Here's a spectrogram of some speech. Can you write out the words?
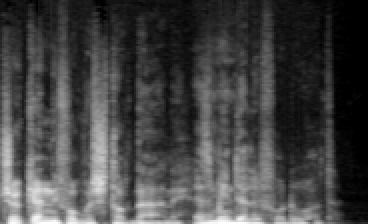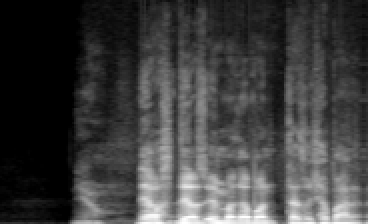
csökkenni fog, vagy stagnálni? Ez mind előfordulhat. Jó. De az, de az önmagában, tehát hogyha bár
